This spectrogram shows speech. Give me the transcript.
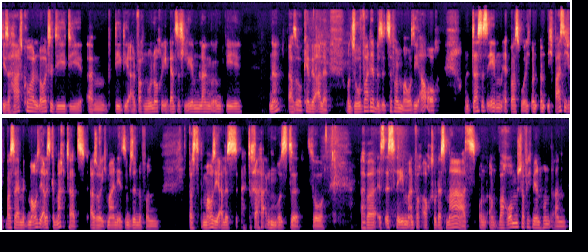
diese Hardcore-Leute, die, die, ähm, die, die einfach nur noch ihr ganzes Leben lang irgendwie, ne? Also kennen wir alle. Und so war der Besitzer von Mausi auch. Und das ist eben etwas, wo ich, und, und ich weiß nicht, was er mit Mausi alles gemacht hat. Also ich meine jetzt im Sinne von, was Mausi alles ertragen musste. So. Aber es ist eben einfach auch so das Maß. Und, und warum schaffe ich mir einen Hund an?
